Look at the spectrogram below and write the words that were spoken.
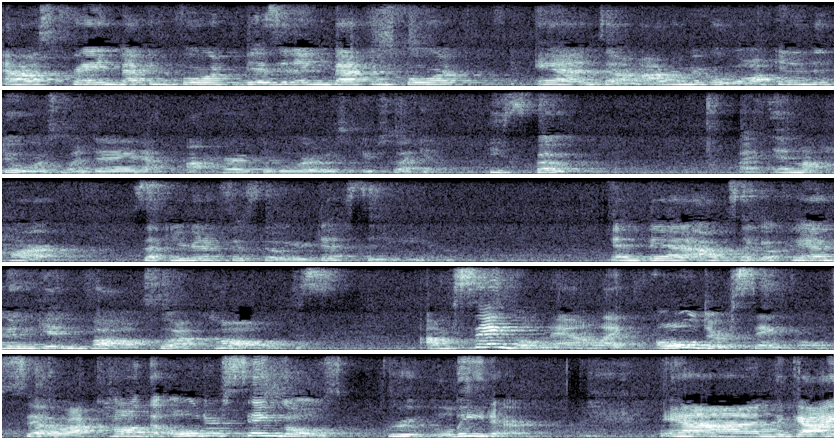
And I was praying back and forth, visiting back and forth. And um, I remember walking in the doors one day and I, I heard the Lord. It was, it was like He spoke in my heart. It's like, you're going to fulfill your destiny here. And then I was like, okay, I'm going to get involved. So I called. I'm single now, like older single. So I called the older singles group leader. And the guy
